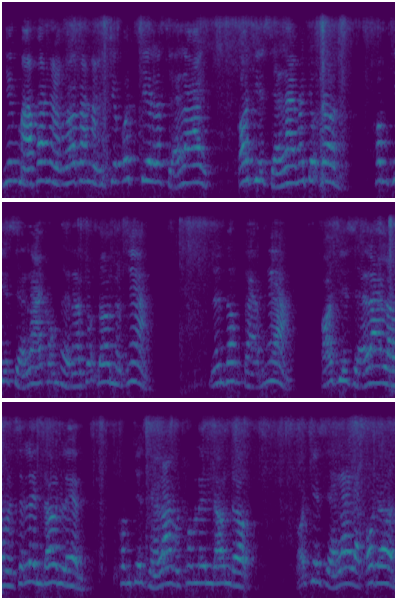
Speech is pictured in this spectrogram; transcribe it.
nhưng mà Phan Hằng ơi Phan Hằng chưa có chia sẻ like. Có chia sẻ like mới chốt đơn không chia sẻ like không thể nào chốt đơn được nha. Nên thông cảm nha. Có chia sẻ like là mình sẽ lên đơn liền. Không chia sẻ like mình không lên đơn được. Có chia sẻ like là có đơn.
